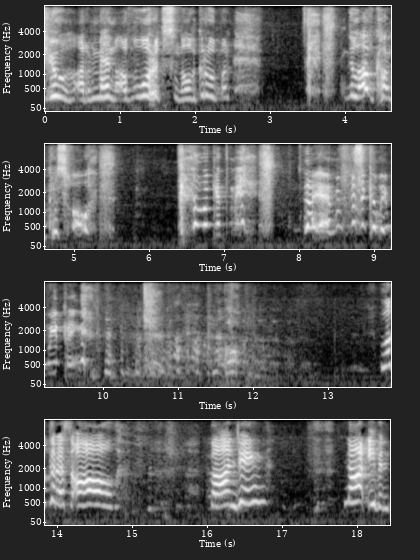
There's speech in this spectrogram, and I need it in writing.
You are men of words, Noel Gruber. Love conquers all. Look at me. I am physically weeping. Look at us all. Bonding. Not even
